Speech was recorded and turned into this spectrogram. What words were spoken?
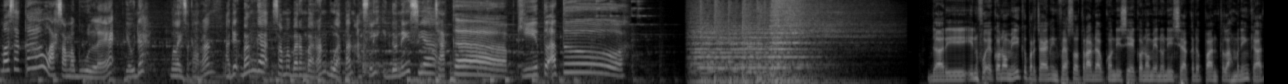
Masa kalah sama bule? Ya udah, mulai sekarang adek bangga sama barang-barang buatan asli Indonesia. Cakep, gitu atuh. Dari info ekonomi, kepercayaan investor terhadap kondisi ekonomi Indonesia ke depan telah meningkat.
